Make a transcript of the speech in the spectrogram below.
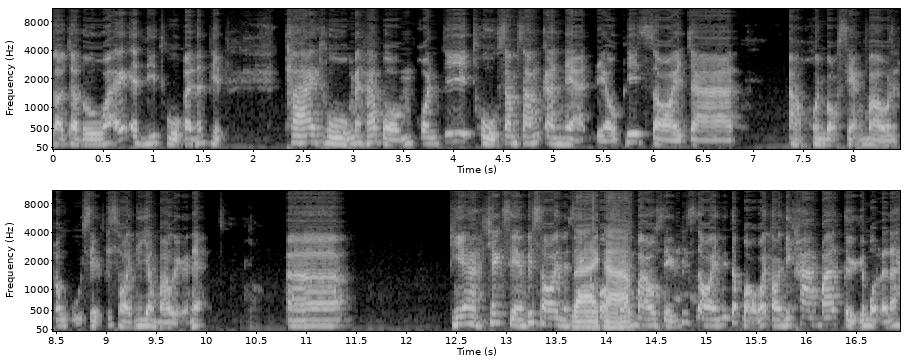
เราจะรู้ว่า เอ้ยอันนี้ถูกกันนั้นผิดทายถูกนะครับผม คนที่ถูกซ้ำๆกันเนี่ย เดี๋ยวพี่ซอยจะ อ้าวคนบอกเสียงเบานะครับโอ้โหเสียงพี่ซอยนี่ยังเบาอีกเหรอเนี่ยเอ่อเฮียเช็คเสียงพี่ซอยหน่อยสิได้เขาบอกครับเสียงเบาเสียงพี่ซอยนี่จะบอกว่าตอนนี้ข้างบ้านตื่นกันหมดแล้วนะ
